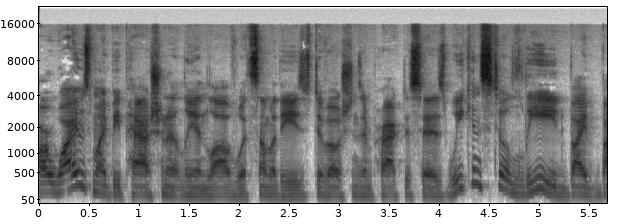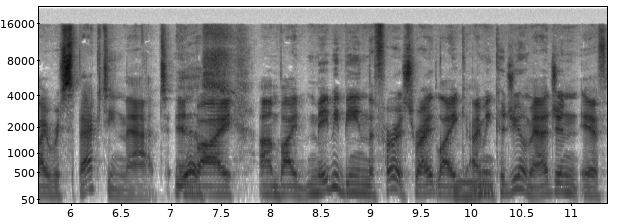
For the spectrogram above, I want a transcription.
our wives might be passionately in love with some of these devotions and practices, we can still lead by by respecting that and Yes. by um, by maybe being the first, right? Like, Mm-hmm. I mean, could you imagine if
